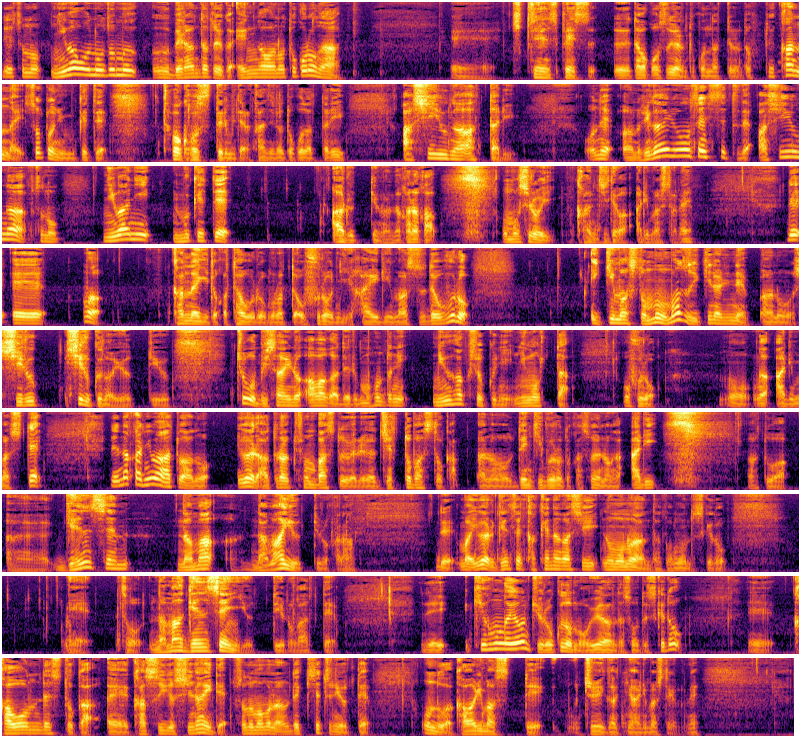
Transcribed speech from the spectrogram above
で、その庭を望むベランダというか縁側のところが、えー、喫煙スペース、えー、タバコを吸うようなところになってるのと、で、館内、外に向けてタバコを吸ってるみたいな感じのとこだったり、足湯があったり、ね、あの、日帰り温泉施設で足湯が、その、庭に向けてあるっていうのはなかなか面白い感じではありましたね。で、えー、まあ、館内着とかタオルをもらってお風呂に入ります。で、お風呂行きますと、もうまずいきなりね、あの、シル、シルクの湯っていう、超微細の泡が出る、もう本当に乳白色に濁ったお風呂がありまして、で、中には、あとあの、いわゆるアトラクションバスと言われるジェットバスとか、あの、電気風呂とかそういうのがあり、あとは、えー、源泉、生、生湯っていうのかな。で、まあ、いわゆる源泉かけ流しのものなんだと思うんですけど、えー、そう、生源泉湯っていうのがあって、で、基本が46度のお湯なんだそうですけど、えー、加温ですとか、えー、加水をしないで、そのままなので季節によって温度が変わりますって注意書きがありましたけどね。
